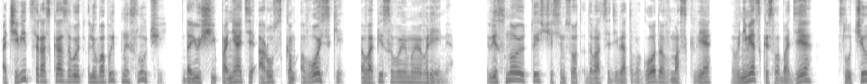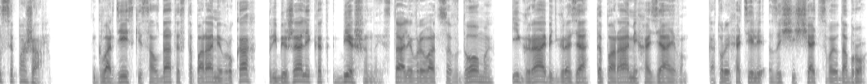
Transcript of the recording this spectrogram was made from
Очевидцы рассказывают любопытный случай, дающий понятие о русском войске в описываемое время. Весною 1729 года в Москве, в немецкой слободе, случился пожар. Гвардейские солдаты с топорами в руках прибежали как бешеные, стали врываться в дома и грабить, грозя топорами хозяевам, которые хотели защищать свое добро.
